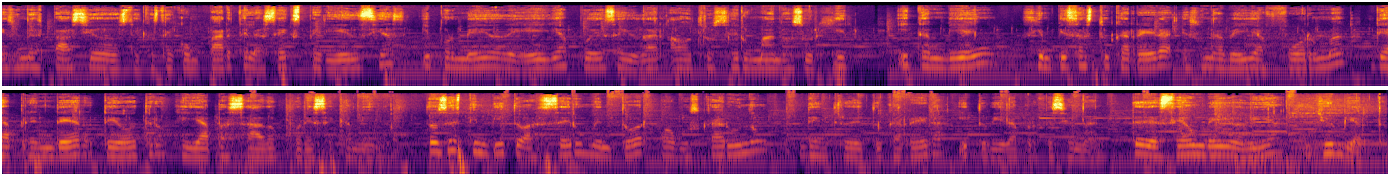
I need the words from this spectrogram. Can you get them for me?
Es un espacio donde se comparte las experiencias y por medio de ella puedes ayudar a otro ser humano a surgir y también si empiezas tu carrera es una bella forma de aprender de otro que ya ha pasado por ese camino. Entonces te invito a ser un mentor o a buscar uno dentro de tu carrera y tu vida profesional. Te deseo un bello día. Yo invierto.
